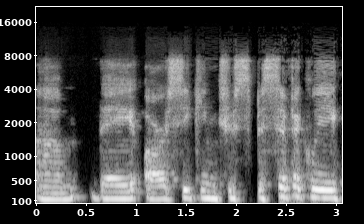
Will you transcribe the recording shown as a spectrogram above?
Um, they are seeking to specifically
